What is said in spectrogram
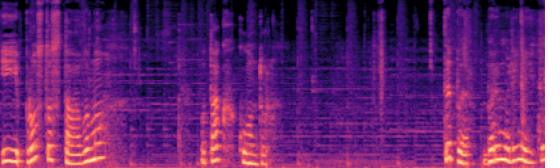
І просто ставимо отак контур. Тепер беремо лінійку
